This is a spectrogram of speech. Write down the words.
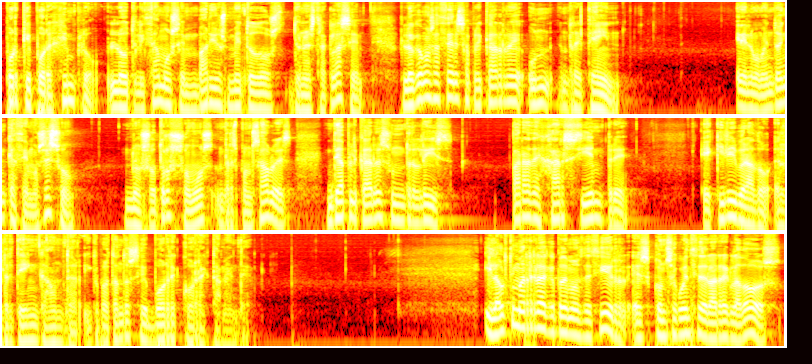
porque, por ejemplo, lo utilizamos en varios métodos de nuestra clase, lo que vamos a hacer es aplicarle un retain. En el momento en que hacemos eso, nosotros somos responsables de aplicarles un release para dejar siempre equilibrado el retain counter y que por tanto se borre correctamente. Y la última regla que podemos decir es consecuencia de la regla 2,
